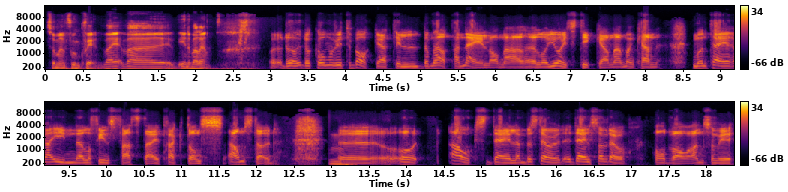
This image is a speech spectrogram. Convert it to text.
som en funktion. Vad, vad innebär den? Då, då, kommer vi tillbaka till de här panelerna eller joystickarna man kan montera in eller finns fasta i traktorns armstöd. Mm. Uh, och AUX-delen består dels av då hårdvaran som vi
